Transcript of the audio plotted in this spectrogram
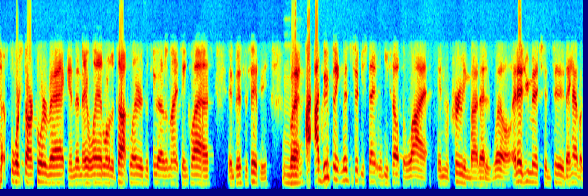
four-star quarterback, and then they land one of the top players in the 2019 class in Mississippi. Mm-hmm. But I, I do think Mississippi State will be helped a lot in recruiting by that as well. And as you mentioned too, they have a,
